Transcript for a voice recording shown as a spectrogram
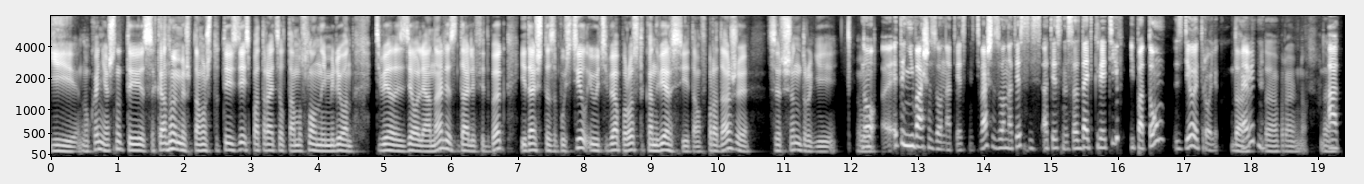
и, ну, конечно, ты сэкономишь, потому что ты здесь потратил там условный миллион, тебе сделали анализ, дали фидбэк, и дальше ты запустил, и у тебя просто конверсии там в продаже совершенно другие. Но э, это не ваша зона ответственности. Ваша зона ответственности, ответственности создать креатив и потом сделать ролик. да, правильно? Да, правильно. Да. А к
